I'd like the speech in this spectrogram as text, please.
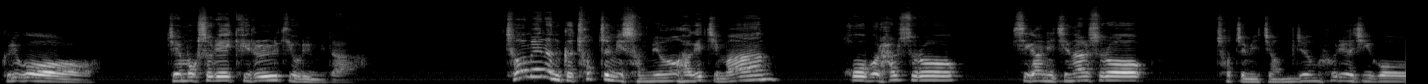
그리고 제 목소리에 귀를 기울입니다. 처음에는 그 초점이 선명하겠지만 호흡을 할수록 시간이 지날수록 초점이 점점 흐려지고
